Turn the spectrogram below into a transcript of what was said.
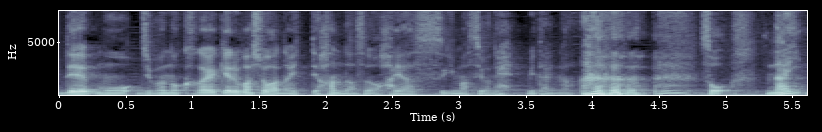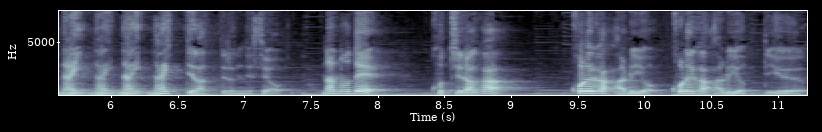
で、もう自分の輝ける場所がないって判断するのは早すぎますよね、みたいな。そう。ない、ない、ない、ない、ないってなってるんですよ。なので、こちらが、これがあるよ、これがあるよっていう、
